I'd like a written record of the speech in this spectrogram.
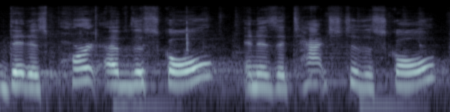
that is part of the skull and is attached to the skull.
